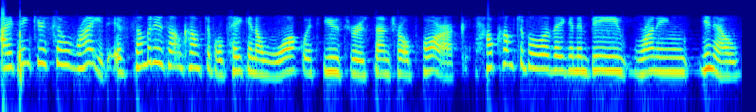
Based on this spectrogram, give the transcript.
I think you're so right. If somebody's uncomfortable taking a walk with you through Central Park, how comfortable are they going to be running, you know,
